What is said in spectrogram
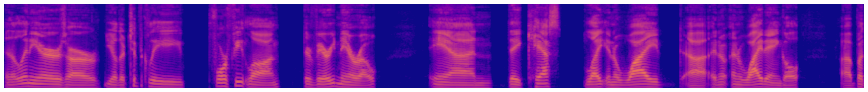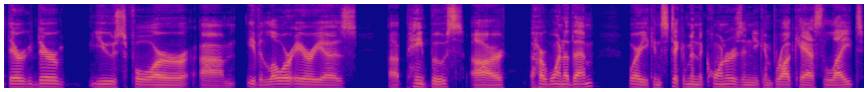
And the linears are, you know, they're typically four feet long. They're very narrow, and they cast light in a wide uh, in, a, in a wide angle, uh, but they're they're used for um, even lower areas. Uh, paint booths are are one of them, where you can stick them in the corners and you can broadcast light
